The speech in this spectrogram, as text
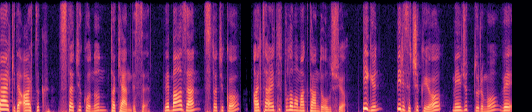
belki de artık statükonun ta kendisi. Ve bazen statüko alternatif bulamamaktan da oluşuyor. Bir gün birisi çıkıyor, mevcut durumu ve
